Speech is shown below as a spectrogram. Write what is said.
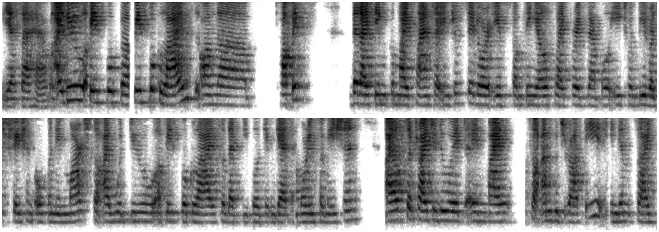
Yes, I have. I do Facebook uh, Facebook lives on uh, topics that I think my clients are interested, or if something else, like for example, H1B registration opened in March, so I would do a Facebook live so that people can get more information. I also try to do it in my so I'm Gujarati Indian, so I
